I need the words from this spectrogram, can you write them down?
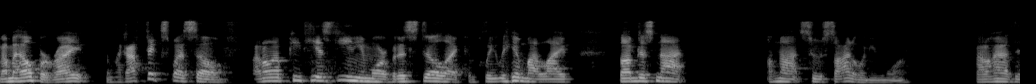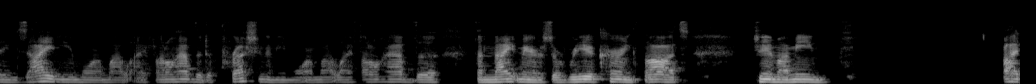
I'm a helper, right? I'm like, I fixed myself. I don't have PTSD anymore, but it's still like completely in my life. But I'm just not, I'm not suicidal anymore. I don't have the anxiety anymore in my life. I don't have the depression anymore in my life. I don't have the the nightmares, the reoccurring thoughts. Jim, I mean, I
